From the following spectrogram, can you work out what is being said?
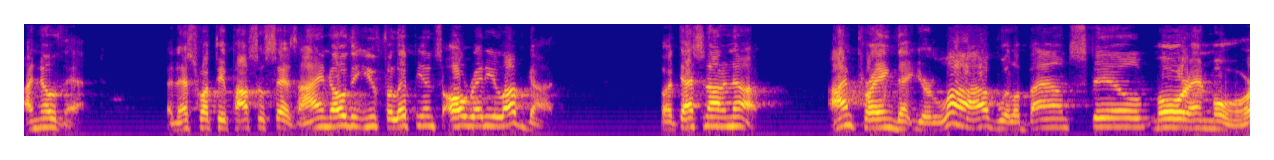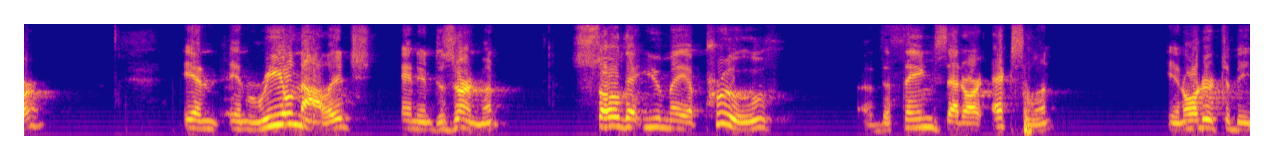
I know that. And that's what the apostle says. I know that you Philippians already love God, but that's not enough. I'm praying that your love will abound still more and more in, in real knowledge and in discernment, so that you may approve the things that are excellent in order to be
